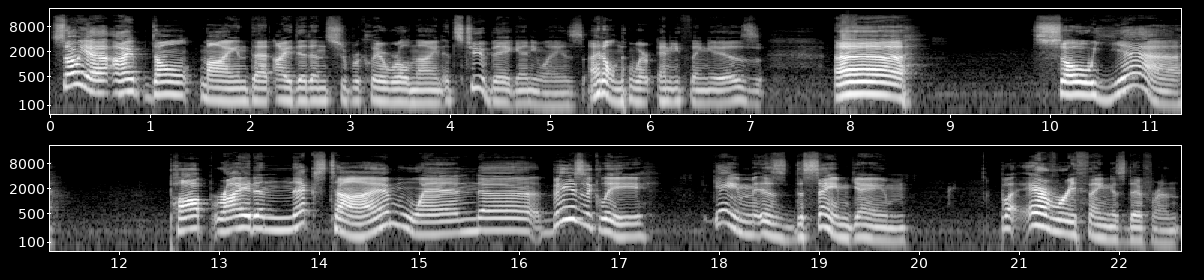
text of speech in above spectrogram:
So yeah, I don't mind that I didn't Super Clear World 9. It's too big anyways. I don't know where anything is. Uh, so yeah. Pop right in next time when, uh, basically, the game is the same game, but everything is different.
